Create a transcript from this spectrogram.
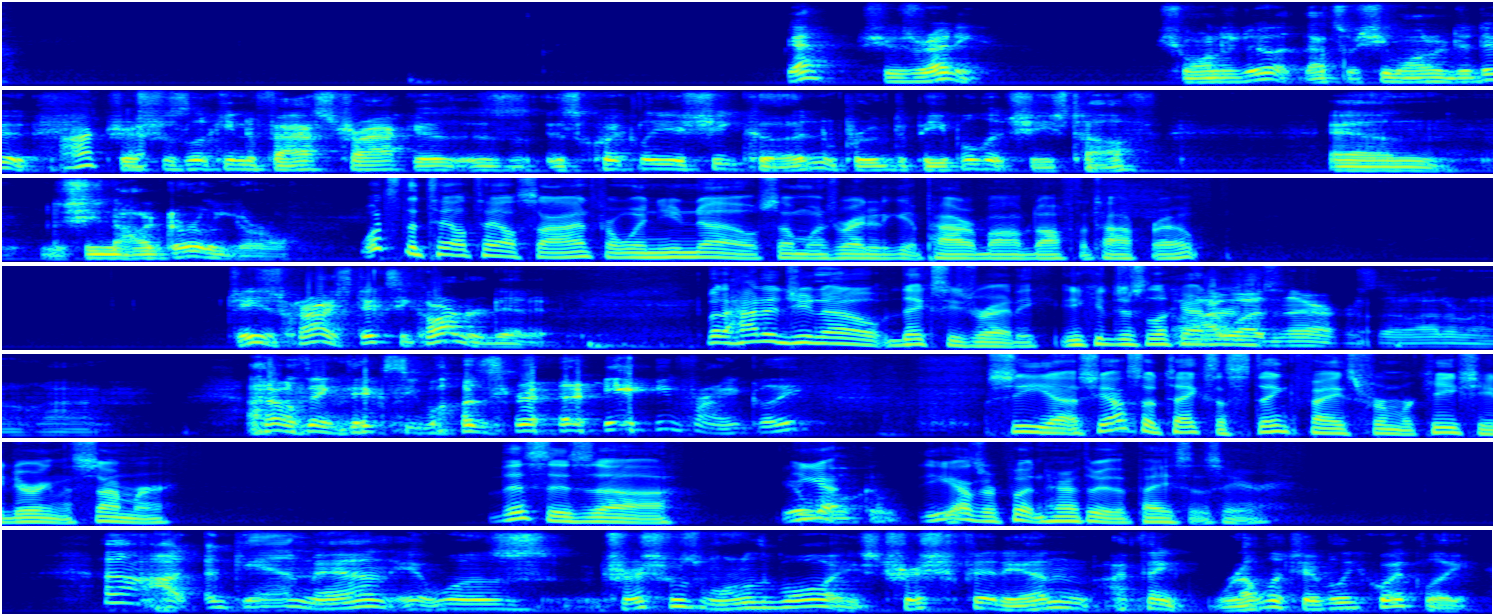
Yeah, she was ready. She wanted to do it. That's what she wanted to do. Trish was looking to fast track as, as as quickly as she could and prove to people that she's tough and she's not a girly girl. What's the telltale sign for when you know someone's ready to get power bombed off the top rope? Jesus Christ, Dixie Carter did it. But how did you know Dixie's ready? You could just look at her. I wasn't there, so I don't know. I, I don't think Dixie was ready, frankly. She uh, she also takes a stink face from Rikishi during the summer. This is uh You're you got- welcome. you guys are putting her through the paces here. Uh, again, man, it was Trish was one of the boys. Trish fit in, I think, relatively quickly,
